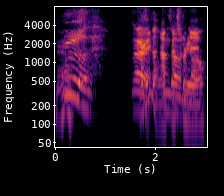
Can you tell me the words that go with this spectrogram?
Yeah. All I think that I'm fits going to pretty bed. well.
